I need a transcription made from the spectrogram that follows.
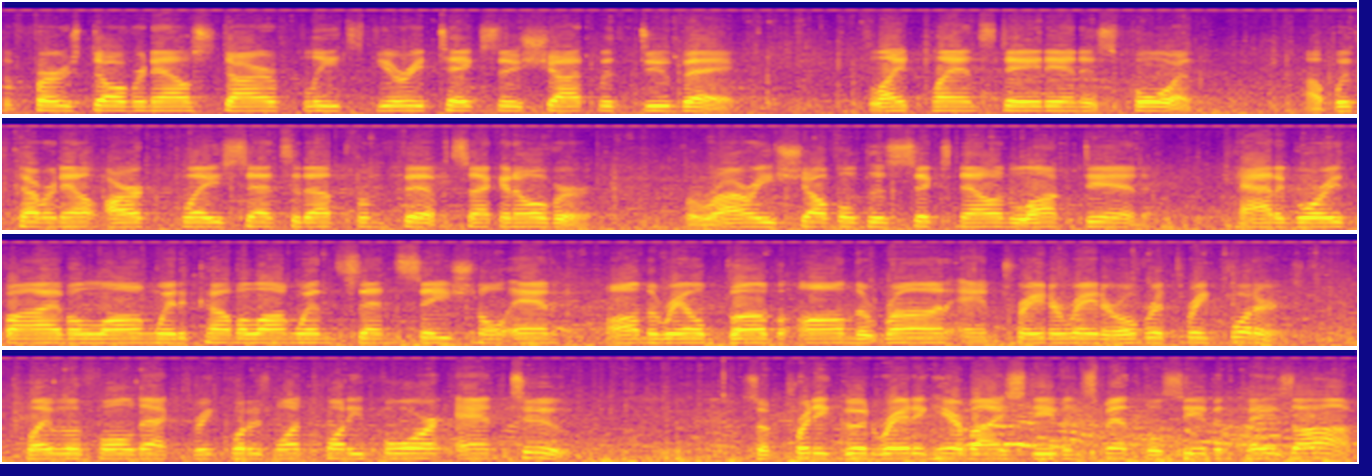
The first over now. Starfleet's Fury takes a shot with Dubé. Flight plan stayed in is fourth. Up with cover now. Arc play sets it up from fifth. Second over. Ferrari shuffled to six now and locked in. Category five, a long way to come along with Sensational N on the rail. Bub on the run and Trader Raider over at three quarters. Play with a full deck. Three quarters, 124 and two. Some pretty good rating here by Stephen Smith. We'll see if it pays off.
